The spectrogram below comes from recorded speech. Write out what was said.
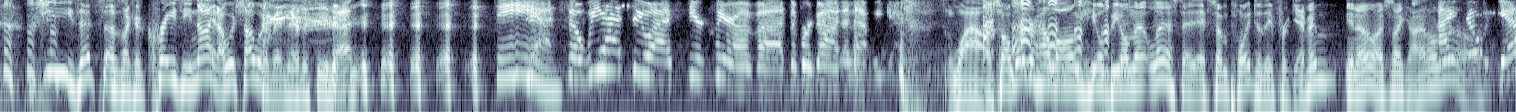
Jeez, that sounds like a crazy night. I wish I would have been there to see that. Yeah, so we had to uh, steer clear of uh, the Borgata that weekend. Wow. So I wonder how long he'll be on that list. At, at some point, do they forgive him? You know, it's like I don't know. I don't, yeah,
